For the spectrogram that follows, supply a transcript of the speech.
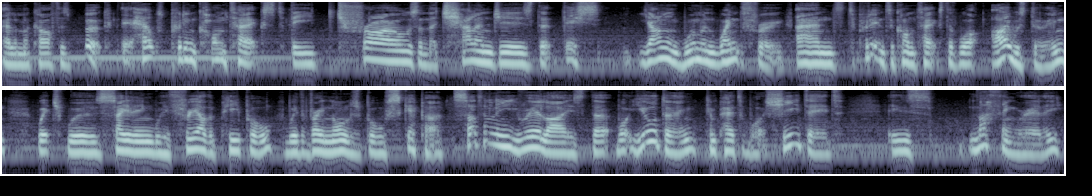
Ellen MacArthur's book. It helps put in context the trials and the challenges that this young woman went through and to put it into context of what I was doing which was sailing with three other people with a very knowledgeable skipper suddenly you realize that what you're doing compared to what she did is nothing really.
